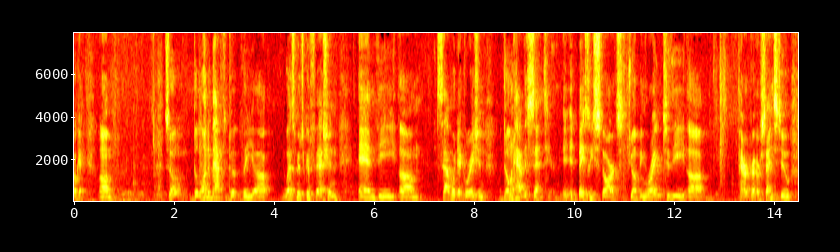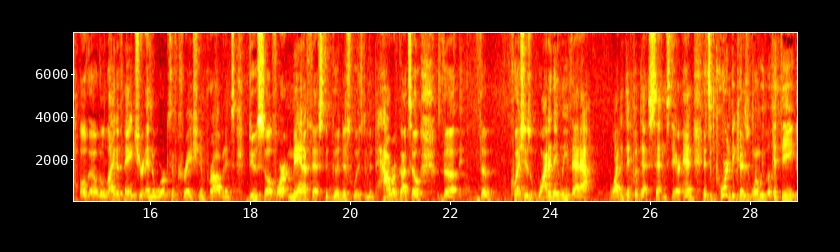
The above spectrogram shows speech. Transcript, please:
Okay. Um, so the London Baptist, the, the uh, Westminster Confession, and the um, Savoy Declaration don't have this sentence here. It, it basically starts jumping right to the uh, paragraph or sentence two. Although the light of nature and the works of creation and providence do so far manifest the goodness, wisdom, and power of God. So the the question is, why did they leave that out? Why did they put that sentence there? And it's important because when we look at the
